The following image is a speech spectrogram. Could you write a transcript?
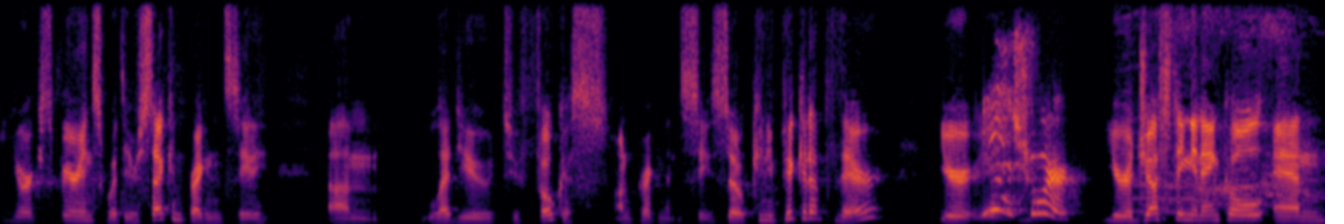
your experience with your second pregnancy um, led you to focus on pregnancy. So can you pick it up there? You're yeah sure you're adjusting an ankle and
